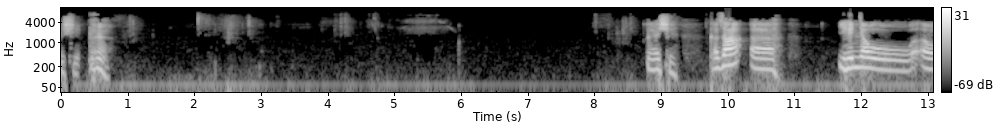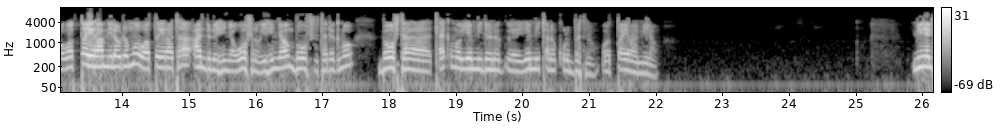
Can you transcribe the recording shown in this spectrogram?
እሺ እሺ። ከዛ ይሄኛው ወጠይራ የሚለው ደግሞ ወጠይረተ አንድ ነው። ይሄኛው ወፍ ነው። ይሄኛውም በወፍ ተደግሞ በወፍ ተጠቅመው የሚጠነቁሉበት ነው። ወጠይራ የሚለው ሚነል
